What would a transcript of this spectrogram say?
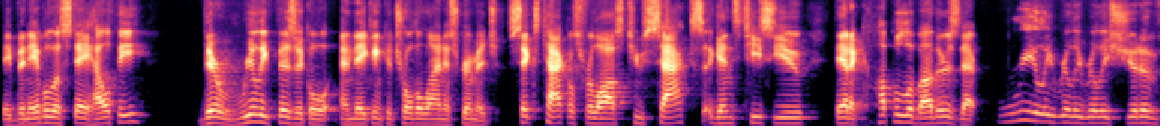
they've been able to stay healthy they're really physical and they can control the line of scrimmage. Six tackles for loss, two sacks against TCU. They had a couple of others that really, really, really should have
